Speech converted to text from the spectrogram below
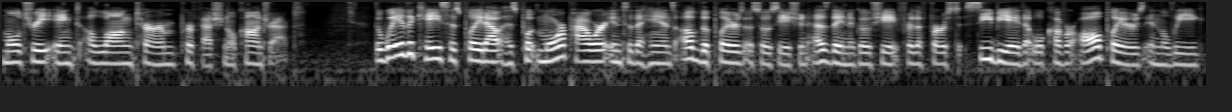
Moultrie inked a long term professional contract. The way the case has played out has put more power into the hands of the Players Association as they negotiate for the first CBA that will cover all players in the league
